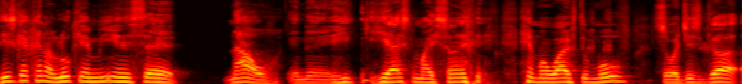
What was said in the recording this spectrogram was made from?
this guy kind of looked at me and said, "Now." And then he he asked my son and my wife to move, so I just got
